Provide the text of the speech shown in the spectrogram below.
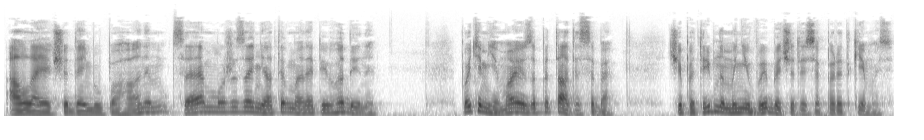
Але якщо день був поганим, це може зайняти в мене півгодини. Потім я маю запитати себе, чи потрібно мені вибачитися перед кимось.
